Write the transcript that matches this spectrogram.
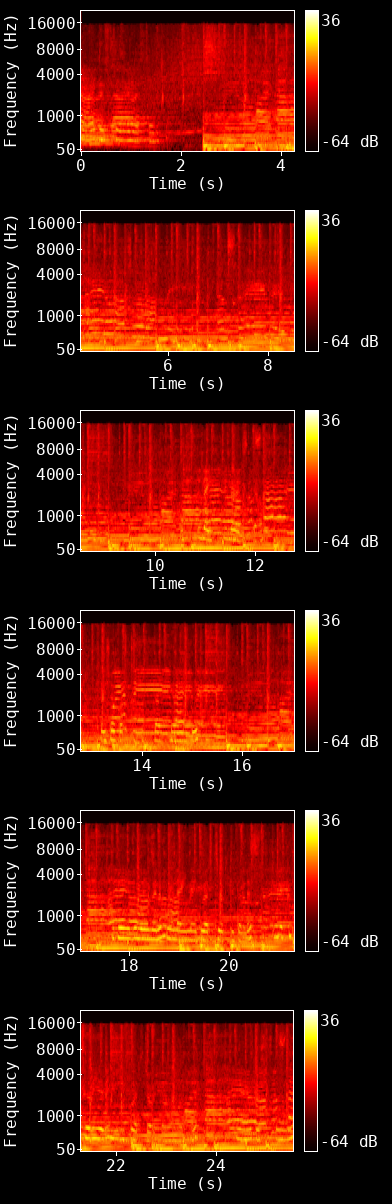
ഞാൻ ലൈറ്റിൽ കുറച്ച് ഇതാക്കിയാൽ മതി അപ്പോൾ ഇത് മുഴുവനും ഞാൻ ലൈനായിട്ട് വരച്ച് എടുത്തിട്ടുണ്ട് ഇതിലേക്ക് ചെറിയൊരു ലീഫ് വരച്ച് കൊടുക്കാം നമുക്ക്. ഞാൻ ജസ്റ്റ് ഒന്ന്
